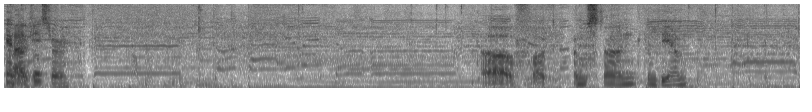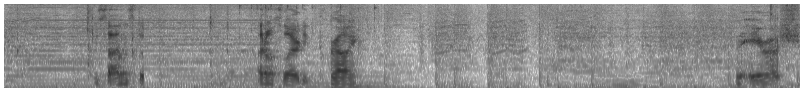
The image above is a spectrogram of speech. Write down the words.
Back up. G-star. Oh fuck. I'm stunned from DM. He's silenced. I don't celerity. Rally. An A rush.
